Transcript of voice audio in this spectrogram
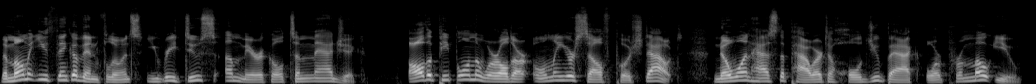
The moment you think of influence, you reduce a miracle to magic. All the people in the world are only yourself pushed out. No one has the power to hold you back or promote you,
